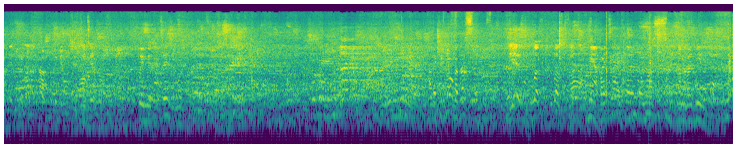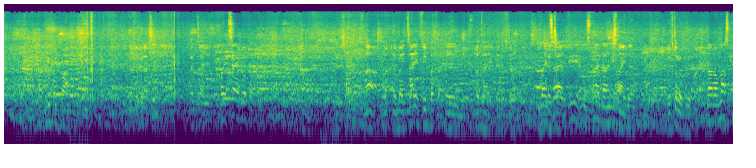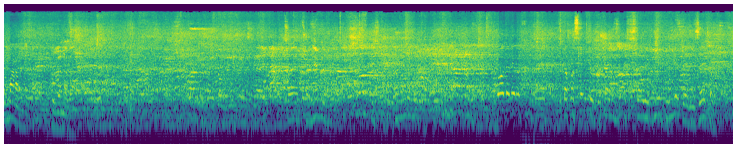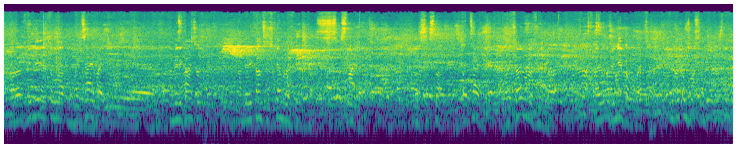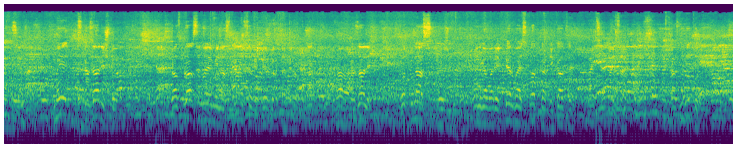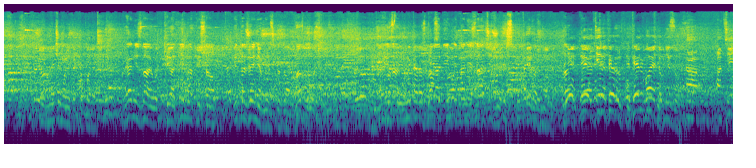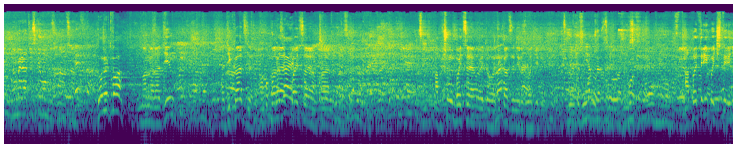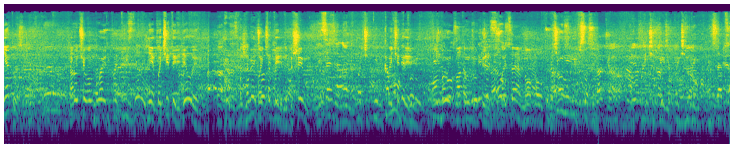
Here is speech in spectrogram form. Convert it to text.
Кто имеет лицензию, может. А таких много, да? Нет, у вас, у вас. Не, бойца это, это у нас номер один. По группе 2. Бойца его так. А, бо- бойца Бойцаев и Бата- э, Батаев, это второй. Бойцаев и Снайдер. Снайдер. Во второй группе. Да, да, у нас Курманов нет. Курбанова. Это последнее, пока не знал, что стали группе нет, а из-за этого. Развели этого Бойцаева и американца, американца с кем развели? со Снайдера. Э, Со Снайдера. Бойцаев. Бойцаева развели? А его же не было бойца. Мы сказали, что разбрасываем иностранцев и первых номеров. Так? Сказали. Вот у нас, э, он говорит, первая схватка Никадзе Байсай. Разведите. Почему они так попали? Я не знаю, вот P1 написал. Это Женя мне сказал. Разброс. Я не знаю. P1 это не значит же. Нет, первый два это внизу. Один, номер один с кем он будет Номер два. Номер один, Адикадзе, он попадает в бойца, правильно. А почему бойца этого Адикадзе не разводили? Это же не должен А П3, П4 нету? Короче, он будет... Не, П4 делаем. П4, напиши ему. Лицензия номер. По-4. Кому П4. Он будет в одной группе с бойцаем, но по Почему не выписал сюда? По-4. По-4.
